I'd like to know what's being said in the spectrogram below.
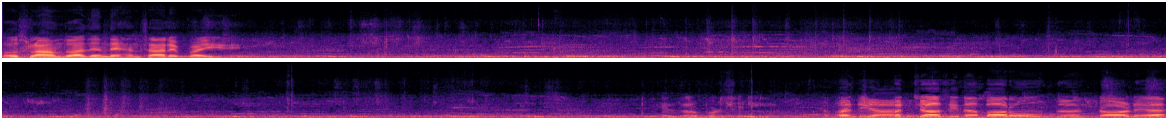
ਉਹ ਇਸਲਾਮ ਦਵਾ ਦਿੰਦੇ ਹਨ ਸਾਰੇ ਭਾਈ ਜੀ। ਇੰਦਰ ਹਾਂਜੀ ਬੱਚਾ ਸੀ ਨਾ ਬਾਹਰੋਂ ਅ, ਝਾੜਿਆ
